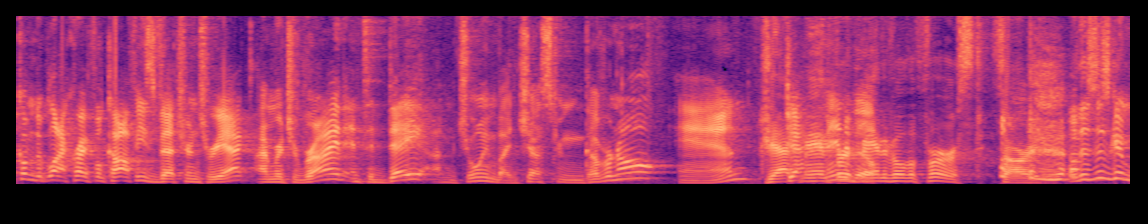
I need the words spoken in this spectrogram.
Welcome to Black Rifle Coffee's Veterans React. I'm Richard Ryan, and today I'm joined by Justin Governale and Jack, Manford, Mandaville the first. Sorry. Well, this is going to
